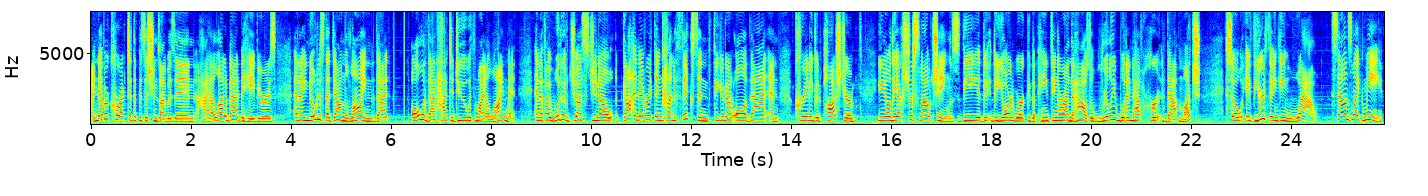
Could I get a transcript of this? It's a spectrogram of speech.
I never corrected the positions I was in. I had a lot of bad behaviors. And I noticed that down the line that all of that had to do with my alignment. And if I would have just, you know, gotten everything kind of fixed and figured out all of that and created good posture, you know, the extra slouchings, the, the, the yard work, the painting around the house really wouldn't have hurt that much. So if you're thinking, wow, sounds like me,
